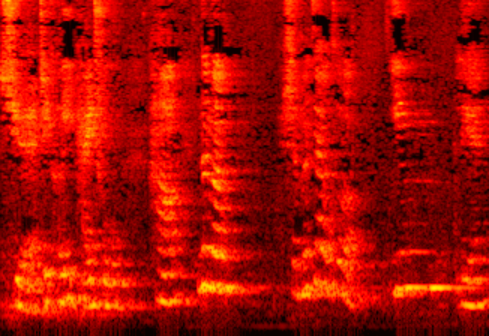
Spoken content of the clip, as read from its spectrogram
雪，这可以排除。好，那么什么叫做应莲？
